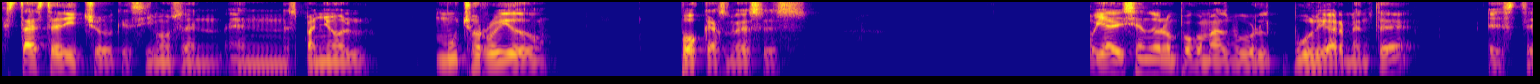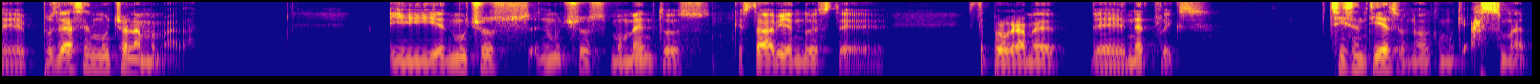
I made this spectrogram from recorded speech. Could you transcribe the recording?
está este dicho que hicimos en, en español, mucho ruido, pocas nueces. O ya diciéndolo un poco más vulgarmente, este, pues le hacen mucho a la mamada. Y en muchos, en muchos momentos que estaba viendo este, este programa de, Netflix, sí sentí eso, ¿no? Como que, ah,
